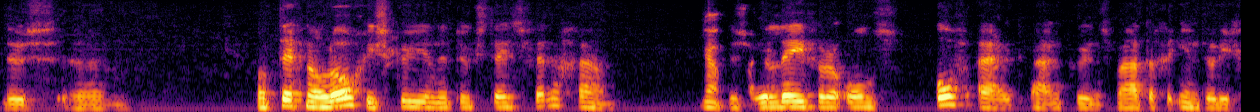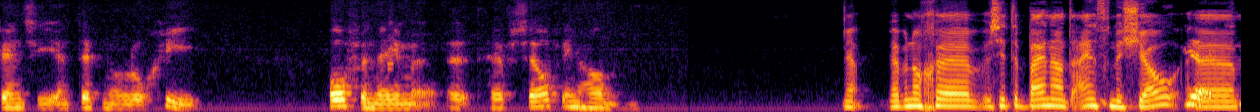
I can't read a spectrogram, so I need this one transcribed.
Dus, uh, want technologisch kun je natuurlijk steeds verder gaan. Ja. Dus we leveren ons of uit aan kunstmatige intelligentie en technologie, of we nemen het heft zelf in handen. Ja, we, hebben nog, uh, we zitten bijna aan het eind van de show. Ja, uh,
